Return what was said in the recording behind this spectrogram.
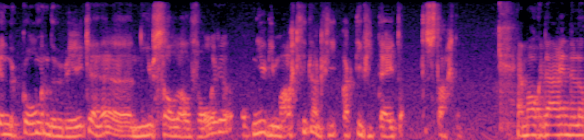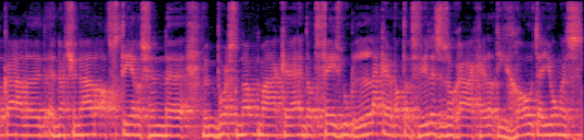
in de komende weken, hè, nieuws zal wel volgen, opnieuw die marketingactiviteiten op te starten. En mogen daarin de lokale, eh, nationale adverteerders hun, uh, hun borst nat maken en dat Facebook lekker, wat dat willen ze zo graag, hè, dat die grote jongens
